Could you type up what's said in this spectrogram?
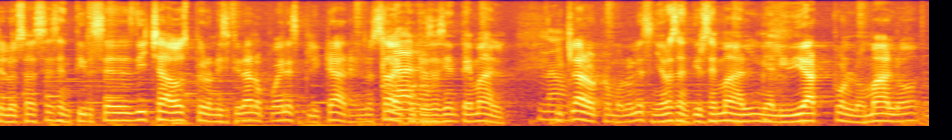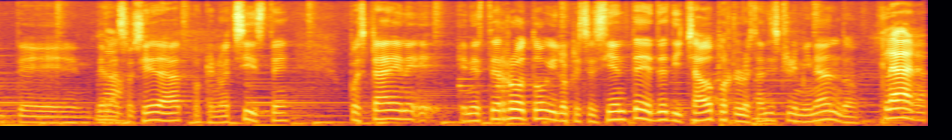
que los hace sentirse desdichados, pero ni siquiera lo pueden explicar. Él no sabe por qué Claro. se siente mal. No. Y claro, como no le enseñaron a sentirse mal ni a lidiar con lo malo de, de la No. sociedad, porque no existe, pues cae en, en este roto y lo que se siente es desdichado porque lo están discriminando. Claro.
